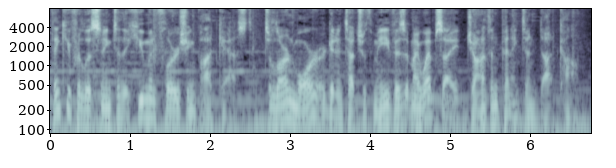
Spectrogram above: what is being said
Thank you for listening to the Human Flourishing Podcast. To learn more or get in touch with me, visit my website, jonathanpennington.com.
